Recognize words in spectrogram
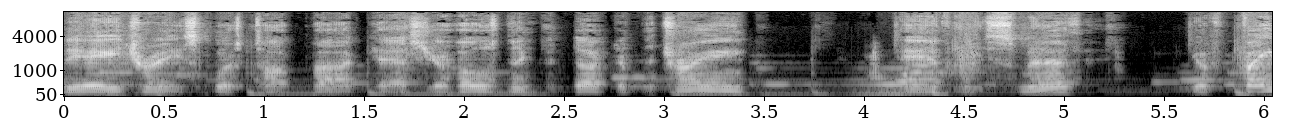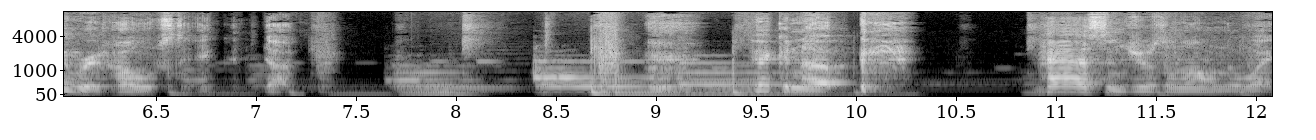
The A Train Sports Talk podcast. Your host and conductor of the train, Anthony Smith, your favorite host and conductor. Picking up passengers along the way.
